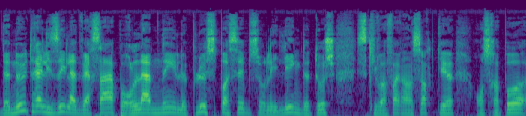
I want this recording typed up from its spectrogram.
de neutraliser l'adversaire pour l'amener le plus possible sur les lignes de touche, ce qui va faire en sorte qu'on ne sera pas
